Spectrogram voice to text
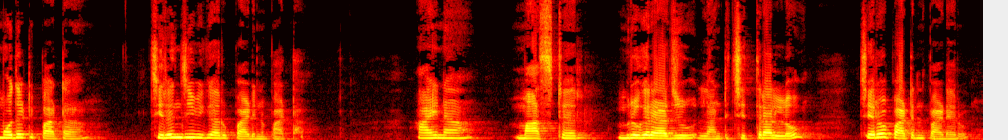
మొదటి పాట చిరంజీవి గారు పాడిన పాట. ఆయన మాస్టర్ మృగరాజు లాంటి చిత్రాల్లో చెరో పాటను పాడారు.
